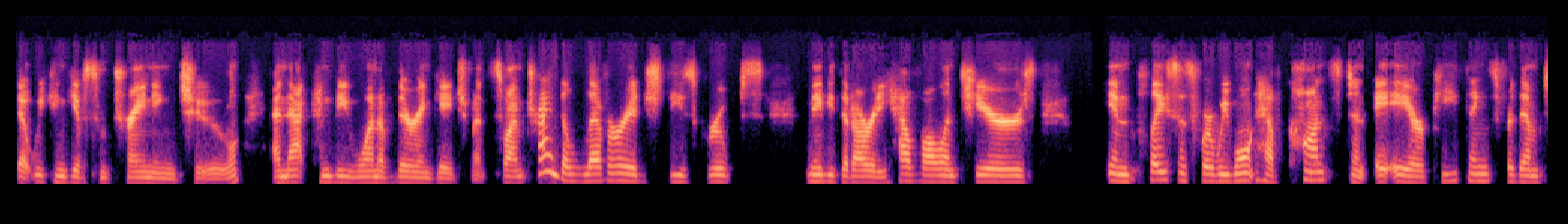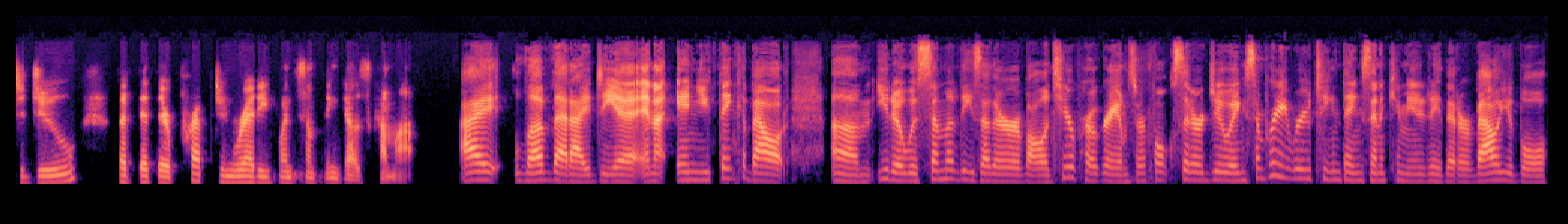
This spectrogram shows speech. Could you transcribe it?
that we can give some training to, and that can be one of their engagements. So I'm trying to leverage these groups, maybe that already have volunteers, in places where we won't have constant AARP things for them to do, but that they're prepped and ready when something does come up. I love that idea, and and you think about, um, you know, with some of these other volunteer programs or folks that are doing some pretty routine things in a community that are valuable.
